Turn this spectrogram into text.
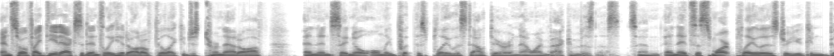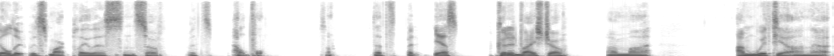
and so if I did accidentally hit autofill, I could just turn that off and then say no, only put this playlist out there, and now I'm back in business. And and it's a smart playlist, or you can build it with smart playlists, and so it's helpful. So that's but yes, good advice, Joe. I'm uh, I'm with you on that.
